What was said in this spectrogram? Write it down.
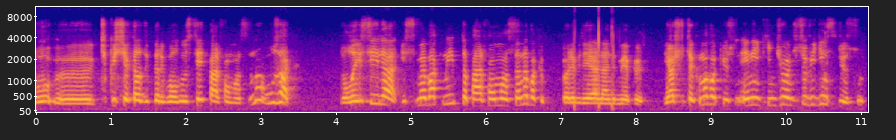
bu e, çıkış yakaladıkları Golden State performansından uzak. Dolayısıyla isme bakmayıp da performanslarına bakıp böyle bir değerlendirme yapıyoruz. Ya şu takıma bakıyorsun en iyi ikinci oyuncusu Wiggins diyorsun.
